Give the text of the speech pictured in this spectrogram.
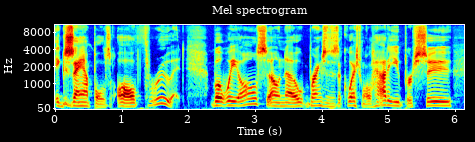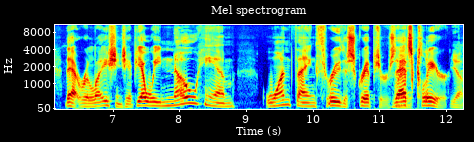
examples all through it. But we also know, brings us to the question well, how do you pursue that relationship? Yeah, we know Him one thing through the Scriptures. That's Right. clear. Yeah.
